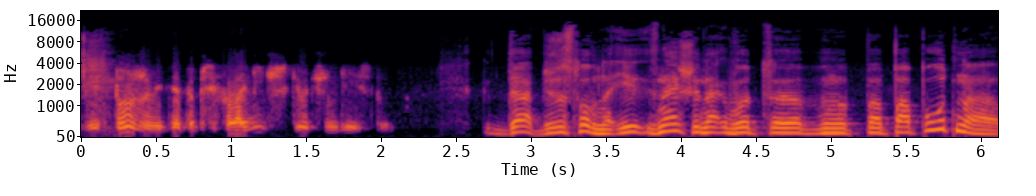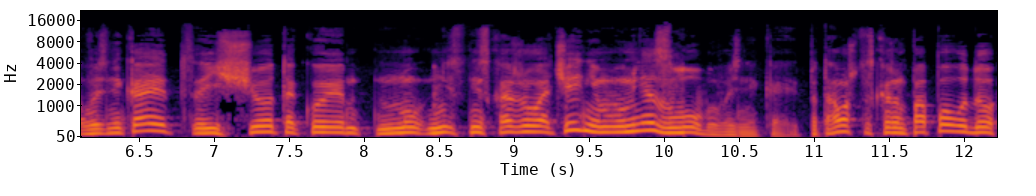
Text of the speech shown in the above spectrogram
Здесь тоже ведь это психологически очень действует. Да, безусловно. И знаешь, вот э, попутно возникает еще такое, ну, не, скажу отчаяние, у меня злоба возникает. Потому что, скажем, по поводу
